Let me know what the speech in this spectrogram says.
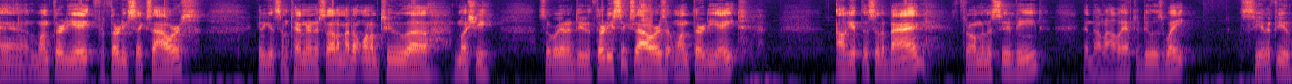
And 138 for 36 hours. Gonna get some tenderness on them I don't want them too uh, mushy. So we're gonna do 36 hours at 138 I'll get this in a bag, throw them in the sous vide, and then all I have to do is wait. See you in a few.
